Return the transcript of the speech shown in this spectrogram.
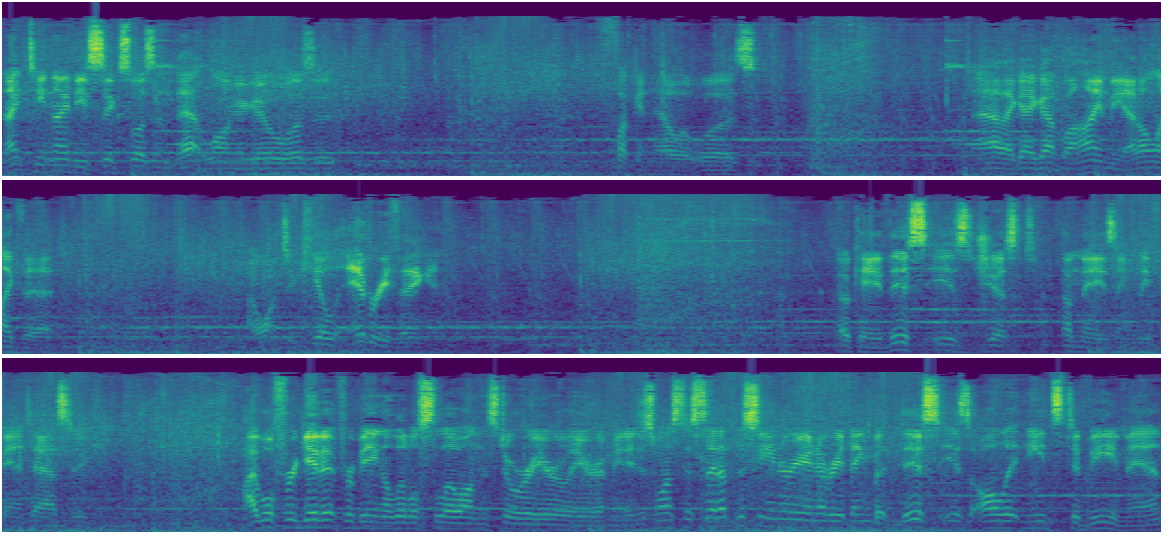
1996 wasn't that long ago, was it? Fucking hell it was. Ah, that guy got behind me. I don't like that. I want to kill everything. Okay, this is just amazingly fantastic. I will forgive it for being a little slow on the story earlier. I mean, it just wants to set up the scenery and everything, but this is all it needs to be, man.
